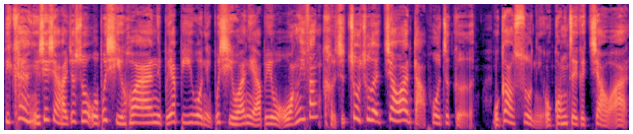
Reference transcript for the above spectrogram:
你看有些小孩就说我不喜欢，你不要逼我，你不喜欢你要逼我。王一帆可是做出了教案打破这个了。我告诉你，我光这个教案，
